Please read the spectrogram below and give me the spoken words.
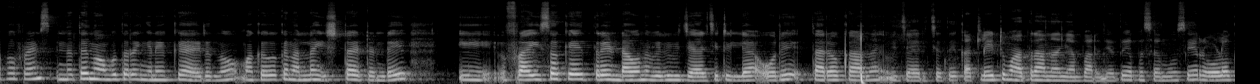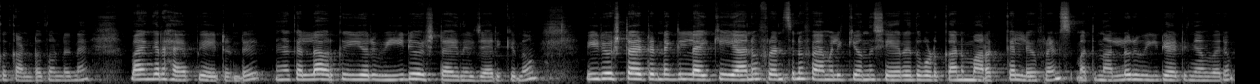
അപ്പോൾ ഫ്രണ്ട്സ് ഇന്നത്തെ നോമ്പ് തുറ ഇങ്ങനെയൊക്കെ ആയിരുന്നു. മക്കൾക്കൊക്കെ നല്ല ഇഷ്ടമായിട്ടുണ്ട്. ഈ ഫ്രൈസൊക്കെ ഇത്രയും ഉണ്ടാവുമെന്ന് ഇവർ വിചാരിച്ചിട്ടില്ല. ഒരു തരമൊക്കെയാണ് വിചാരിച്ചത്. കട്ട്ലേറ്റ് മാത്രമാണെന്നാണ് ഞാൻ പറഞ്ഞത്. അപ്പോൾ സമൂസയും റോളൊക്കെ കണ്ടതുകൊണ്ട് തന്നെ ഭയങ്കര ഹാപ്പി ആയിട്ടുണ്ട്. നിങ്ങൾക്ക് എല്ലാവർക്കും ഈ ഒരു വീഡിയോ ഇഷ്ടമായി എന്ന് വിചാരിക്കുന്നു. വീഡിയോ ഇഷ്ടമായിട്ടുണ്ടെങ്കിൽ ലൈക്ക് ചെയ്യാനും ഫ്രണ്ട്സിനും ഫാമിലിക്കും ഒന്ന് ഷെയർ ചെയ്ത് കൊടുക്കാനും മറക്കല്ലേ ഫ്രണ്ട്സ്? മറ്റ് നല്ലൊരു വീഡിയോ ആയിട്ട് ഞാൻ വരും.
